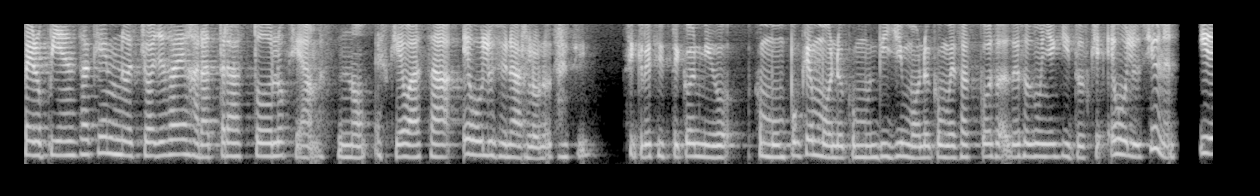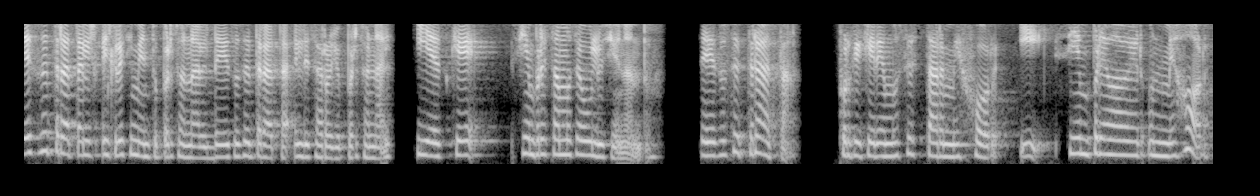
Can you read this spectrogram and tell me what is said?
pero piensa que no es que vayas a dejar atrás todo lo que amas, no, es que vas a evolucionarlo, no sé si, si creciste conmigo como un Pokémon o como un Digimon o como esas cosas, esos muñequitos que evolucionan. Y de eso se trata el, el crecimiento personal, de eso se trata el desarrollo personal. Y es que siempre estamos evolucionando. De eso se trata, porque queremos estar mejor y siempre va a haber un mejor.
